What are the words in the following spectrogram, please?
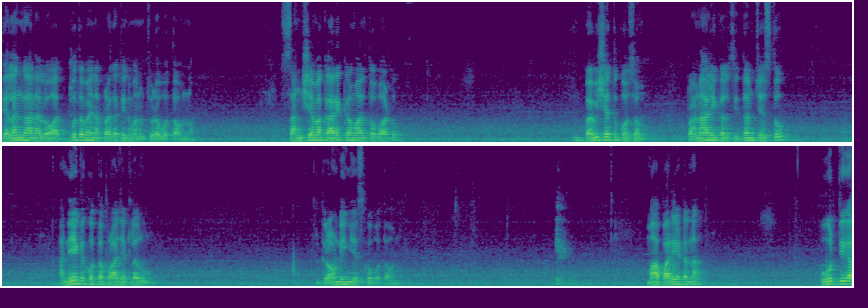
తెలంగాణలో అద్భుతమైన ప్రగతిని మనం చూడబోతా ఉన్నాం. సంక్షేమ కార్యక్రమాలతో పాటు భవిష్యత్తు కోసం ప్రణాళికలు సిద్ధం చేస్తూ అనేక కొత్త ప్రాజెక్టులను గ్రౌండింగ్ చేసుకోబోతా ఉన్నాం. మా పర్యటన పూర్తిగా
